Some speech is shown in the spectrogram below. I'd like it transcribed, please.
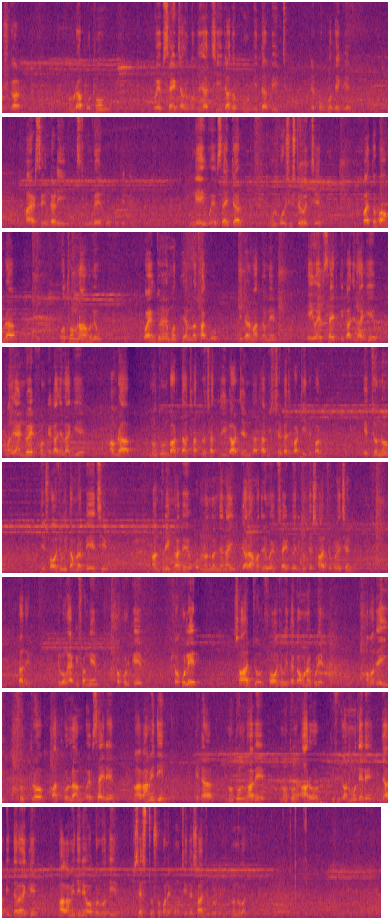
নমস্কার। আমরা প্রথম ওয়েবসাইট চালু করতে যাচ্ছি যাদবপুর বিদ্যাপীঠ এর পক্ষ থেকে হায়ার সেকেন্ডারি স্কুলের পক্ষ থেকে। এই ওয়েবসাইটটার মূল বৈশিষ্ট্য হচ্ছে, হয়তোবা আমরা প্রথম না হলেও কয়েকজনের মধ্যে আমরা থাকব, যেটার মাধ্যমে এই ওয়েবসাইটকে কাজে লাগিয়ে, আমাদের অ্যান্ড্রয়েড ফোনকে কাজে লাগিয়ে আমরা নতুন বার্তা ছাত্রছাত্রী গার্জেন তথা বিশ্বের কাছে পাঠিয়ে দিতে পারব। এর জন্য যে সহযোগিতা আমরা পেয়েছি, আন্তরিকভাবে অভিনন্দন জানাই যারা আমাদের ওয়েবসাইট তৈরি করতে সাহায্য করেছেন তাদের। এবং একই সঙ্গে সকলকে, সকলের সাহায্য, সহযোগিতা কামনা করে আমাদের এই সূত্রপাত করলাম ওয়েবসাইটে আগামী দিন এটা নতুনভাবে, নতুন আরও কিছু জন্ম দেবে যা বিদ্যালয়কে আগামী দিনে অগ্রগতির শ্রেষ্ঠ সোপানে পৌঁছে সাহায্য করবে। ধন্যবাদ।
